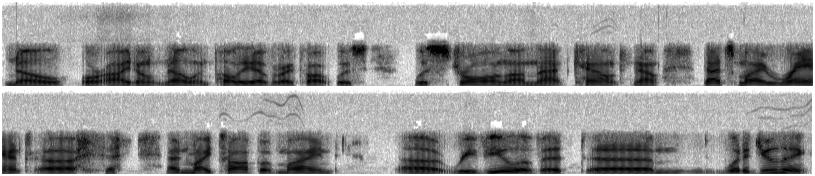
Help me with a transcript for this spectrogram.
no, or I don't know. And Poilievre, I thought, was was strong on that count. Now, that's my rant uh, and my top of mind uh, review of it. Um, what did you think?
